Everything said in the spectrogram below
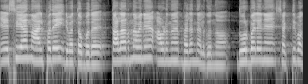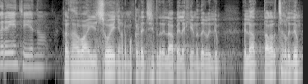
ഏഷ്യ നാൽപ്പത് ഇരുപത്തി ഒമ്പത് തളർന്നവന് അവിടുന്ന് ബലം നൽകുന്നു ദുർബലന് ശക്തി പകരുകയും ചെയ്യുന്നു. കർത്താവായ ഈശോയെ ഞങ്ങളുടെ മക്കളുടെ ജീവിതത്തിലെ എല്ലാ ബലഹീനതകളിലും എല്ലാ തളർച്ചകളിലും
